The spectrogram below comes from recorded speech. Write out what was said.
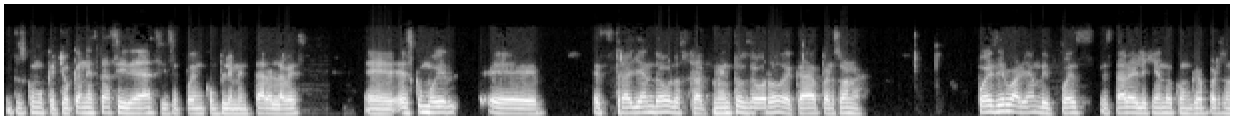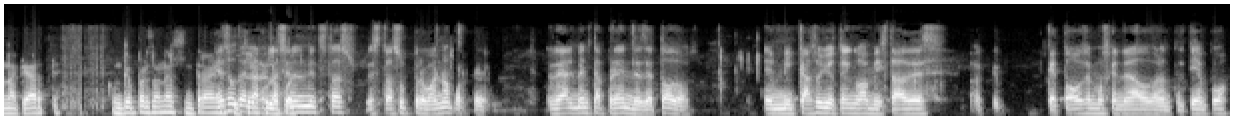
Entonces como que chocan estas ideas y se pueden complementar a la vez. Eh, es como ir eh, extrayendo los fragmentos de oro de cada persona. Puedes ir variando y puedes estar eligiendo con qué persona quedarte, con qué personas entrar en Eso de las relaciones pues. mixtas está súper bueno porque realmente aprendes de todos. En mi caso yo tengo amistades que, que, todos hemos generado durante el tiempo,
